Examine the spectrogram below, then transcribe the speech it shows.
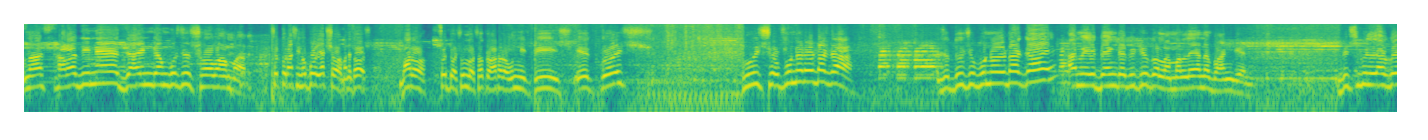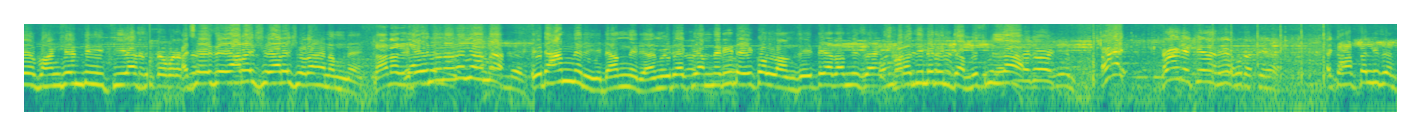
ওনার সারাদিনে যা ইনকাম করছে সব আমার। সত্তর আশি নব্বই একশো মানে দশ বারো চোদ্দ ষোলো সতেরো আঠারো উনিশ বিশ একুশ দুইশো পনেরো টাকা। আচ্ছা দুইশো পনেরো টাকায় আমি এই ব্যাংকটা বিক্রি করলাম আমার লেয়ানে ভাঙ্গেন বিসমিল্লা করে ভাঙ্গেন দিই কি আছে? আচ্ছা এই যে আড়াইশো আড়াইশো রাখেন আপনি না, না, না না এটা আমনেরই এটা আমনেরই। আমি এটা কি আমনেরই? এটাই করলাম যে এটা আপনি যা- সারাদিনের ইনকাম বিসমিল্লা এই, একটা হাততালি দেন।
